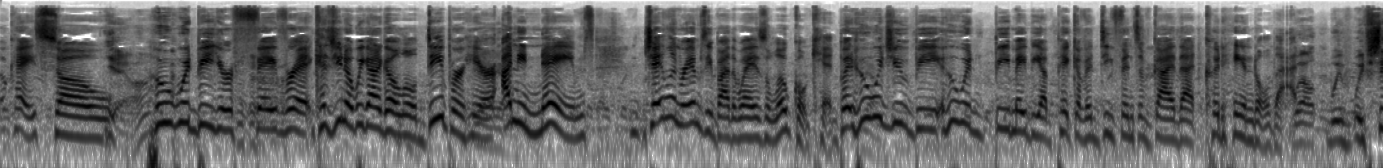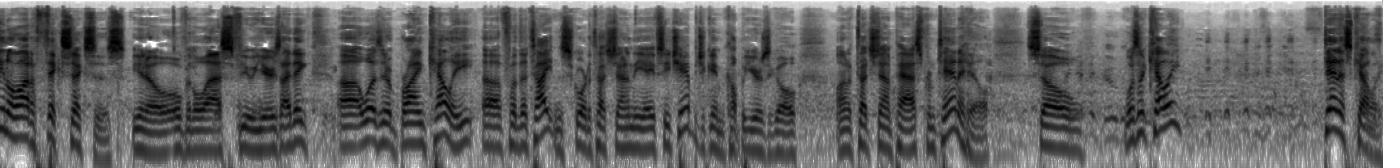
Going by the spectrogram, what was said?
Okay, so yeah. who would be your favorite? Because you know we got to go a little deeper here. Yeah, yeah. I need names. Jalen Ramsey, by the way, is a local kid, but who would you be? Who would be maybe a pick of a defensive guy that could handle that? Well, we've we've seen a lot of pick sixes, you know, over the last few years. I think uh, wasn't it Brian Kelly uh, for the Titans scored a touchdown in the AFC Championship game a couple years ago on a touchdown pass from Tannehill. So wasn't it Kelly? Dennis Kelly.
